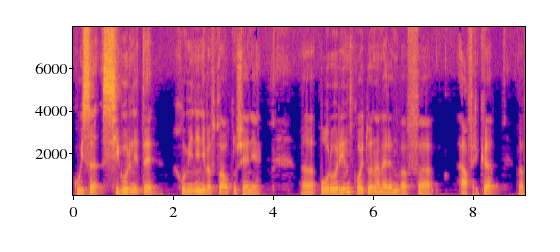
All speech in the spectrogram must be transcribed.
кои са сигурните хоминини в това отношение. Орорин, който е намерен в Африка, в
